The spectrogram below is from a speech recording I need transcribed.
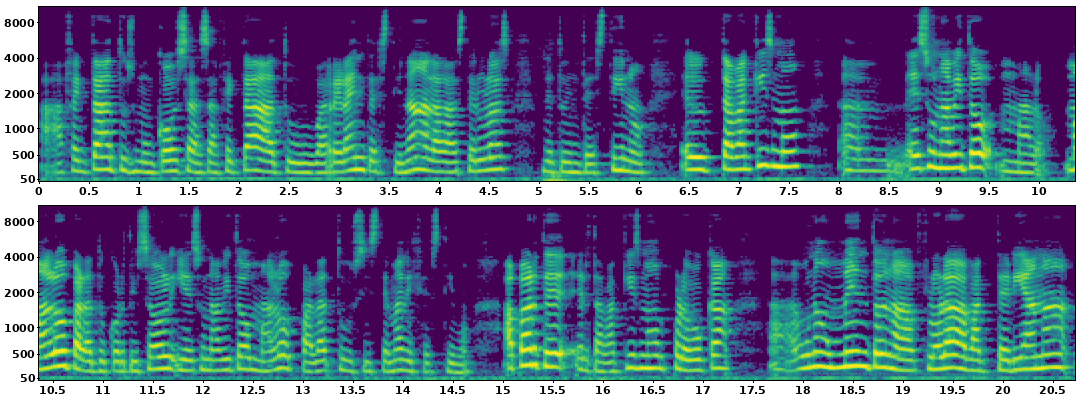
Afecta a tus mucosas, afecta a tu barrera intestinal, a las células de tu intestino. El tabaquismo es un hábito malo, malo para tu cortisol y es un hábito malo para tu sistema digestivo. Aparte, el tabaquismo provoca un aumento en la flora bacteriana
